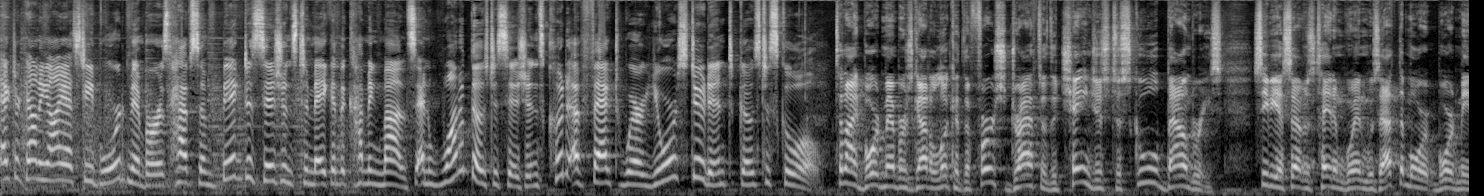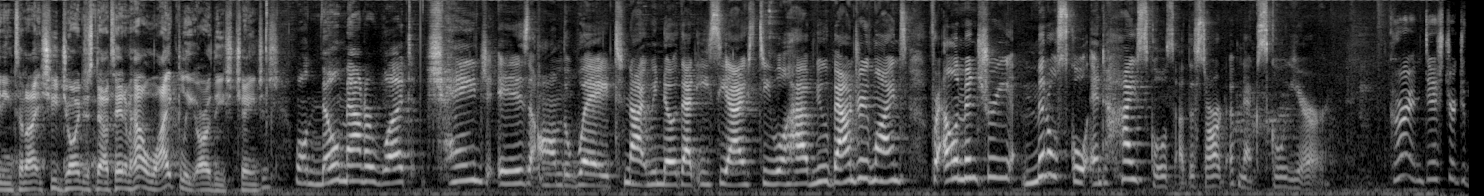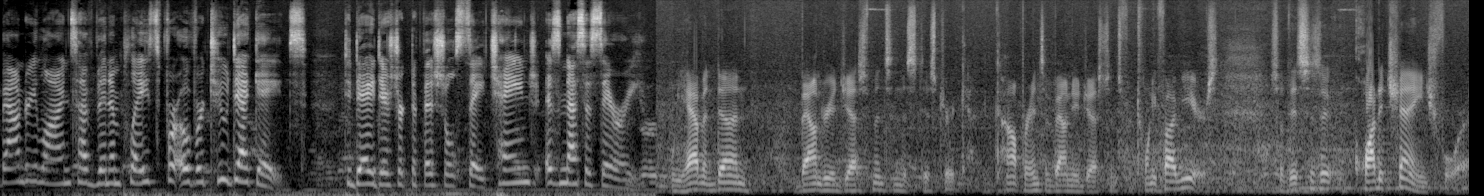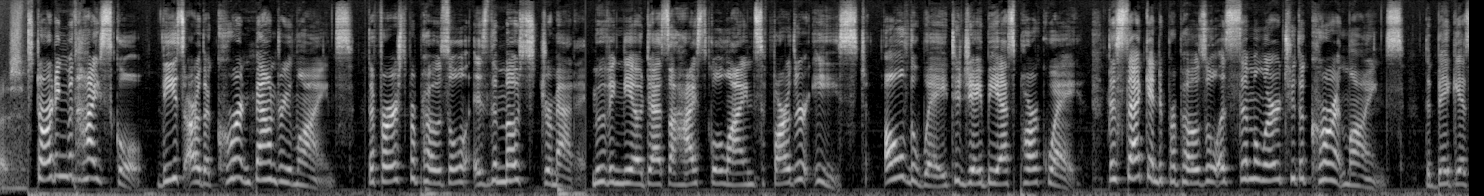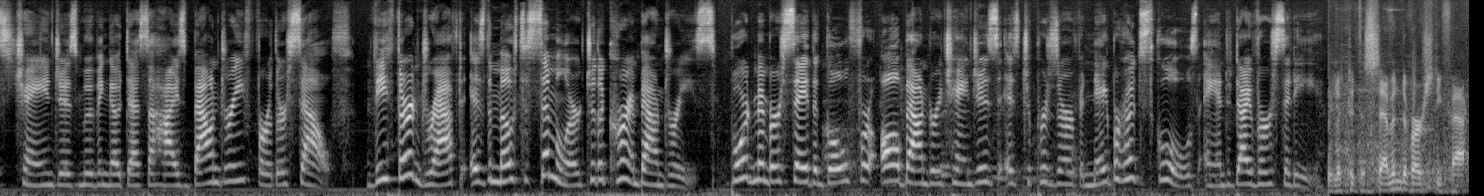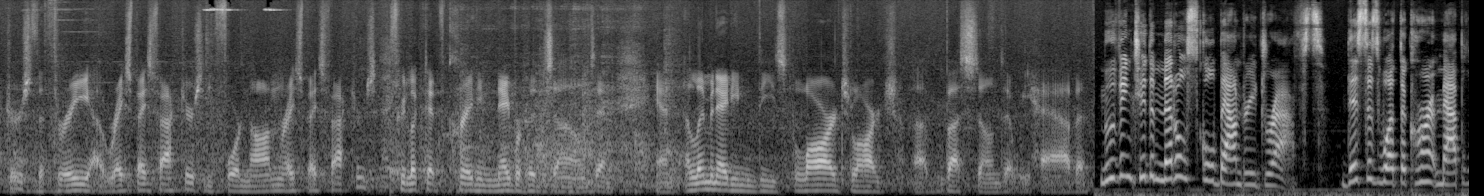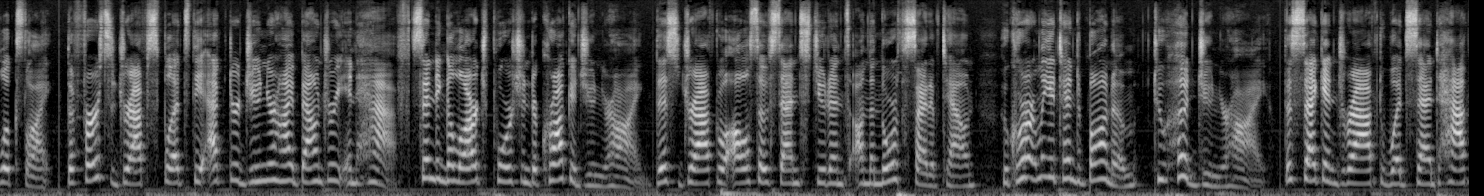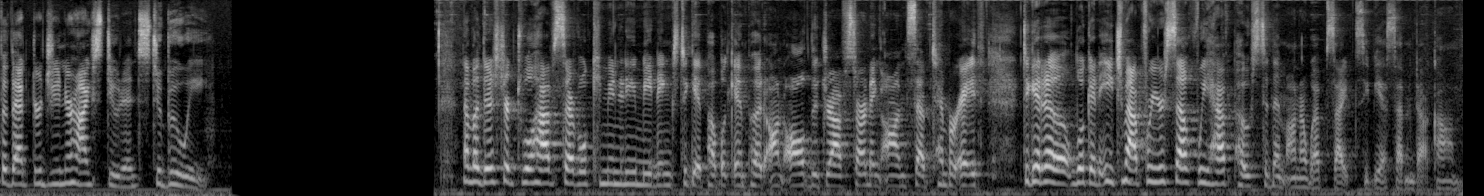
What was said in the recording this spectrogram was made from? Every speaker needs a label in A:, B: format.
A: Ector County ISD board members have some big decisions to make in the coming months, and one of those decisions could affect where your student goes to school.
B: Tonight, board members got a look at the first draft of the changes to school boundaries. CBS 7's Tatum Guinn was at the board meeting tonight. She joined us now. Tatum, how likely are these changes?
C: Well, no matter what, change is on the way. Tonight, we know that ECISD will have new boundary lines for elementary, middle school, and high schools at the start of next school year. Current district boundary lines have been in place for over two decades. Today, district officials say change is necessary.
D: We haven't done boundary adjustments in this district, comprehensive boundary adjustments for 25 years. So this is a, quite a change for us.
C: Starting with high school, these are the current boundary lines. The first proposal is the most dramatic, moving the Odessa High School lines farther east, all the way to JBS Parkway. The second proposal is similar to the current lines. The biggest change is moving Odessa High's boundary further south. The third draft is the most similar to the current boundaries. Board members say the goal for all boundary changes is to preserve neighborhood schools and diversity.
D: We looked at the seven diversity factors, the three uh, race-based factors and four non-race-based factors. We looked at creating neighborhood zones and, and eliminating these large, large uh, bus zones that we have.
C: Moving to the middle school boundary drafts. This is what the current map looks like. The first draft splits the Ector Junior High boundary in half, sending a large portion to Crockett Junior High. This draft will also send students on the north side of town who currently attend Bonham to Hood Junior High. The second draft would send half of Ector Junior High students to Bowie. Now, the district will have several community meetings to get public input on all the drafts starting on September 8th. To get a look at each map for yourself, we have posted them on our website, cbs7.com.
